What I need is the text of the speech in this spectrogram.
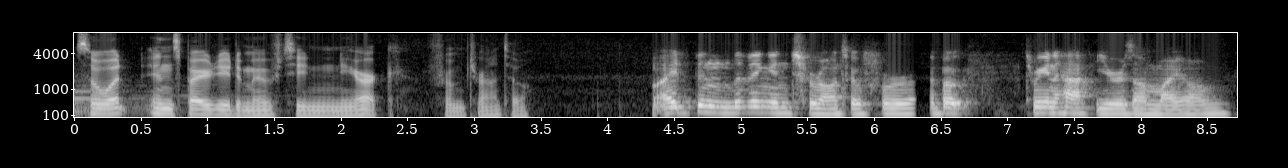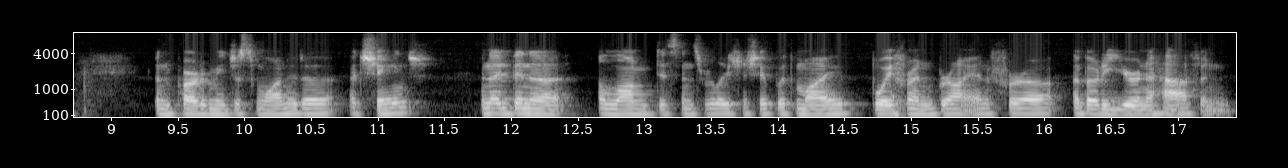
So, what inspired you to move to New York from Toronto? I'd been living in Toronto for about three and a half years on my own and part of me just wanted a, a change. And I'd been a, a long distance relationship with my boyfriend Brian for uh, about a year and a half, and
